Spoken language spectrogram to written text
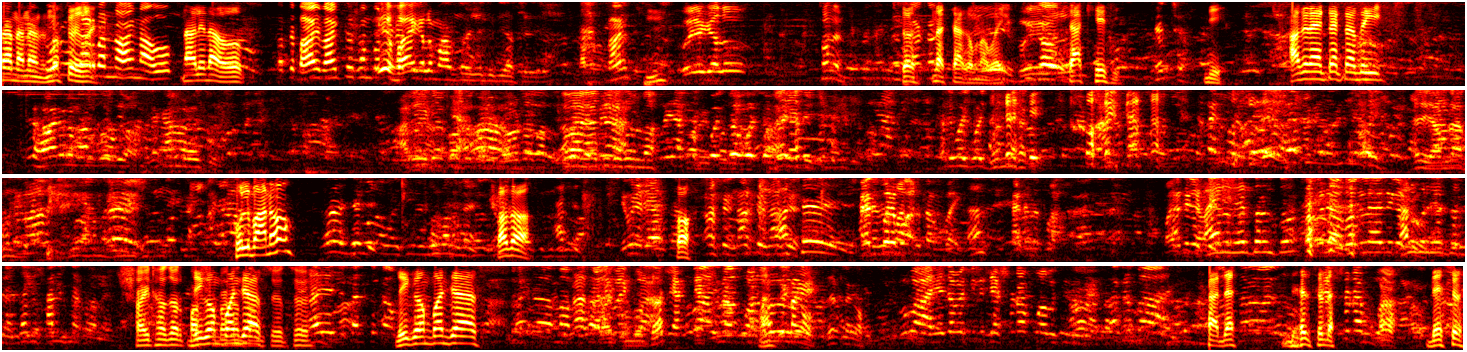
না, না, না, নষ্ট হয়ে না হোক। তাতে ভাই ভাই তো সম্পর্ক হয়ে গেল মাছ ধরে যে দুটি আছে। ভাই? হয়ে গেল। চলেন। না চা না ভাই। চা খেয়েছি। জি। আসেন একটা একটা দেখি। ফুল ক। ষাট হাজার দিগম টাকা পঞ্চাশ। চেয়েছে। দুইগম পঞ্চাশ। হ্যাঁ, দে- দেড়শো টাকা দেড়শো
